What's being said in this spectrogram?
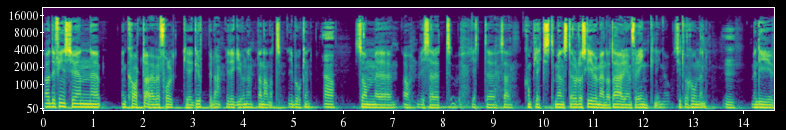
Ja, det finns ju en, eh, en karta över folkgrupperna i regionen, bland annat i boken, Ja, som eh, ja, visar ett jätte så här, komplext mönster. Och då skriver de ändå att det här är en förenkling av situationen. mm, Men det är ju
